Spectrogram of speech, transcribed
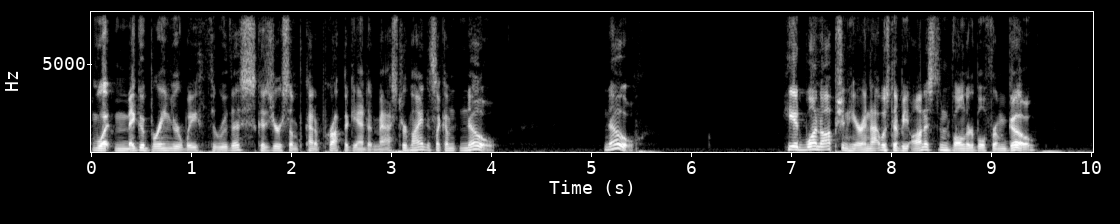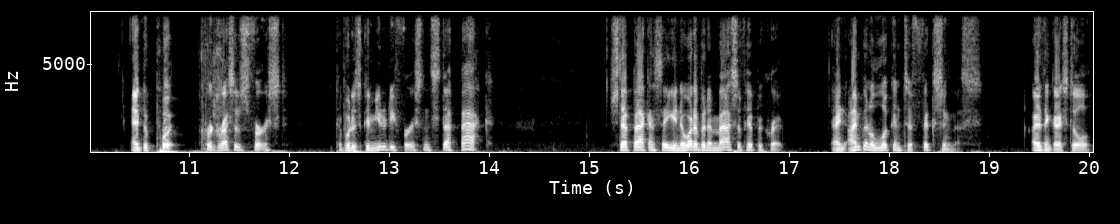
what mega brain your way through this because you're some kind of propaganda mastermind. It's like um, no, no. He had one option here, and that was to be honest and vulnerable from go, and to put progressives first, to put his community first, and step back. Step back and say, you know what, I've been a massive hypocrite, and I'm going to look into fixing this. I think I still,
